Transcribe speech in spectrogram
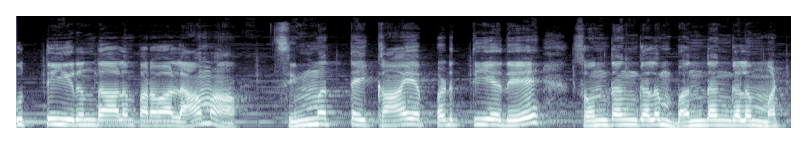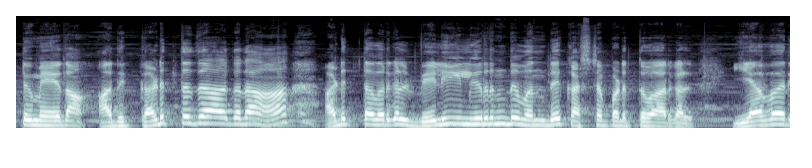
குத்தி இருந்தாலும் பரவாயில்ல. ஆமாம் சிம்மத்தை காயப்படுத்தியது சொந்தங்களும் பந்தங்களும் மட்டுமே தான் அதுக்கு அடுத்ததாக தான் அடுத்தவர்கள் வெளியிலிருந்து வந்து கஷ்டப்படுத்துவார்கள். எவர்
